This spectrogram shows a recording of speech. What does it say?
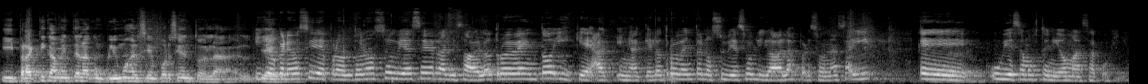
y prácticamente la cumplimos al 100%. La, y yo creo si de pronto no se hubiese realizado el otro evento y que en aquel otro evento no se hubiese obligado a las personas a ir, eh, hubiésemos tenido más acogida.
